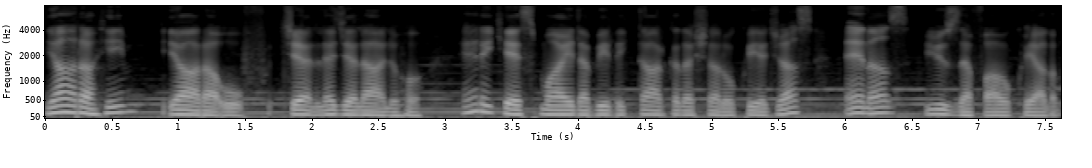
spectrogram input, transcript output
Ya Rahim, Ya Rauf, Celle Celaluhu. Her iki esma ile birlikte arkadaşlar okuyacağız. En az 100 defa okuyalım.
